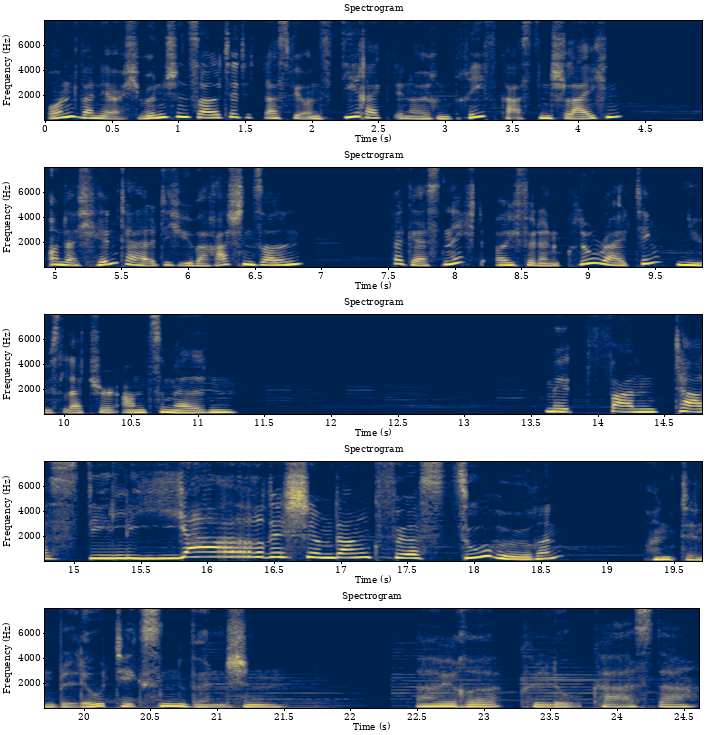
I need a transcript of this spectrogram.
Und wenn ihr euch wünschen solltet, dass wir uns direkt in euren Briefkasten schleichen, und euch hinterhältig überraschen sollen, vergesst nicht, euch für den ClueWriting Newsletter anzumelden. Mit fantastiliardischem Dank fürs Zuhören und den blutigsten Wünschen. Eure Cluecaster.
